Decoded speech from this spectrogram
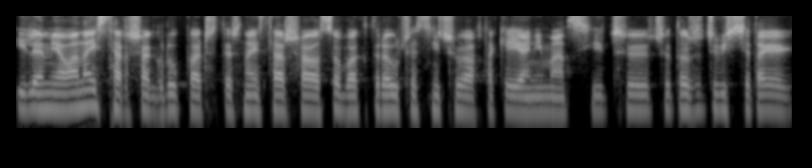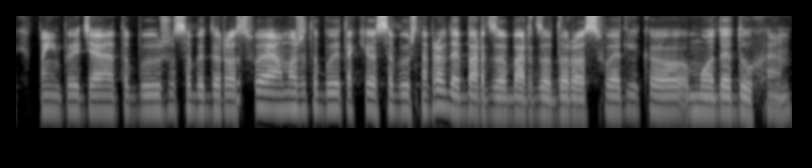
ile miała najstarsza grupa, czy też najstarsza osoba, która uczestniczyła w takiej animacji? Czy, czy to rzeczywiście, tak jak pani powiedziała, to były już osoby dorosłe, a może to były takie osoby już naprawdę bardzo, bardzo dorosłe, tylko młode duchem?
